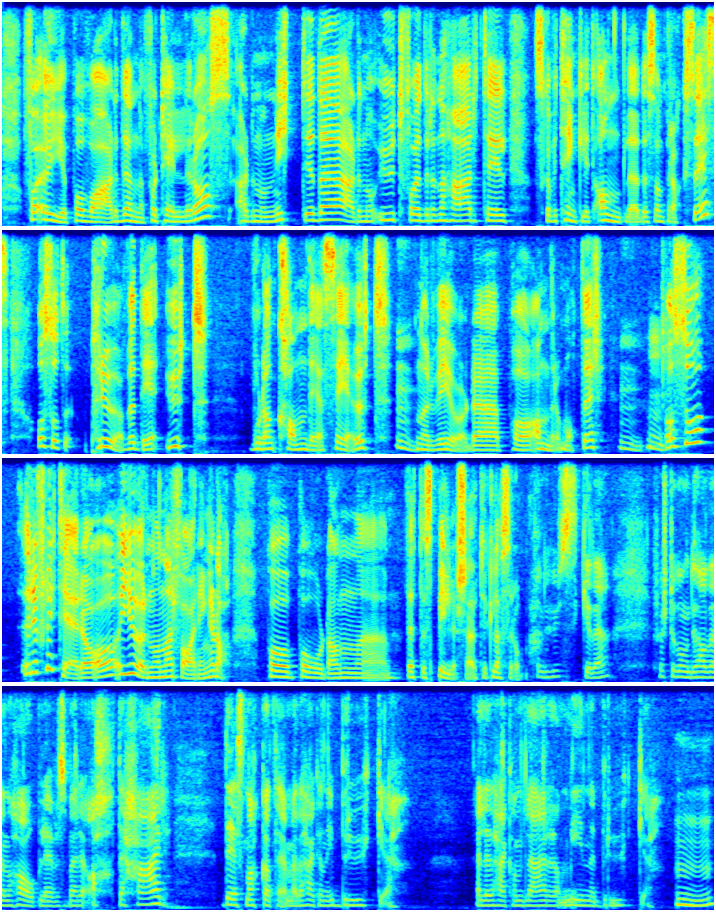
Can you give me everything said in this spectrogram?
få øye på hva er det denne forteller oss. Er det noe nytt i det? Er det noe utfordrende her? til, Skal vi tenke litt annerledes om praksis? Og så prøve det ut hvordan kan det se ut mm. når vi gjør det på andre måter. Mm. Og så reflektere og gjøre noen erfaringer da, på, på, hvordan uh, dette spiller seg ut i klasserommet. Kan du huske det? Første gang du hadde en ha-opplevelse, bare ah, det her det snakka til meg, det her kan jeg bruke. Eller det her kan lærerne mine bruke. Mm.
